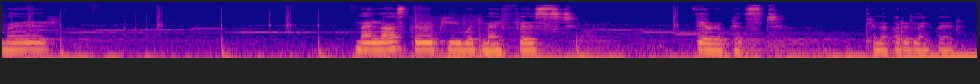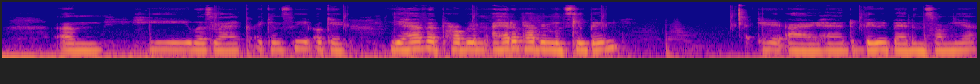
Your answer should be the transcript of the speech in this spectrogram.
my my last therapy with my first therapist can I put it like that? Um he was like I can see okay you have a problem I had a problem with sleeping I had very bad insomnia.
